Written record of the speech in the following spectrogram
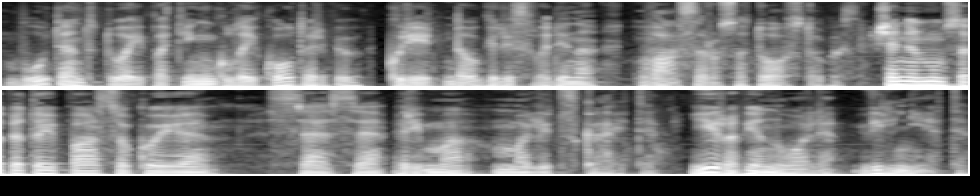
būtent tuo ypatingu laikotarpiu, kurį daugelis vadina vasaros atostogos. Šiandien mums apie tai pasakoja sesė Rima Malickaitė. Ji yra vienuolė, Vilnietė.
